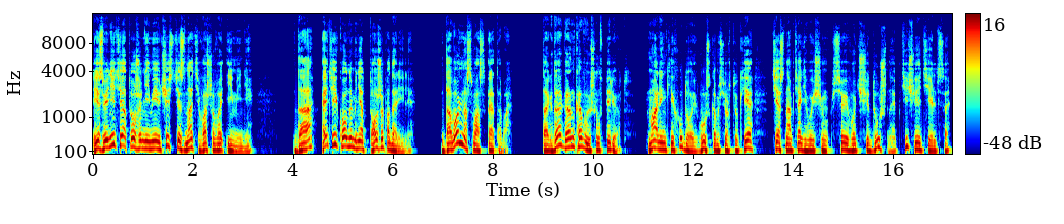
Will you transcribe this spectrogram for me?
Извините, я тоже не имею чести знать вашего имени. Да, эти иконы мне тоже подарили. Довольно с вас этого?» Тогда Ганка вышел вперед. Маленький, худой, в узком сюртуке, тесно обтягивающем все его тщедушное птичье тельце.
